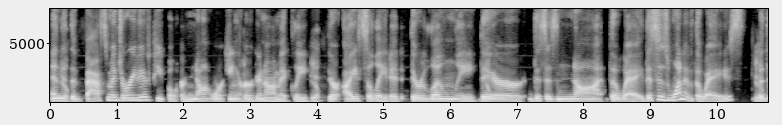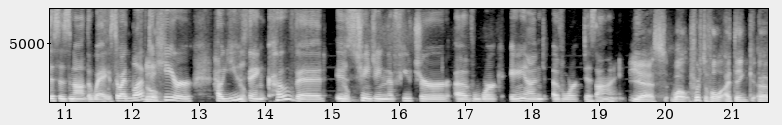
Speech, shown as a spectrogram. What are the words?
and that the vast majority of people are not working ergonomically. They're isolated, they're lonely. They're this is not the way. This is one of the ways, but this is not the way. So I'd love no. to hear how you think COVID is yep. changing the future of work and of work design. Yes. Well, first of all, I think uh,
